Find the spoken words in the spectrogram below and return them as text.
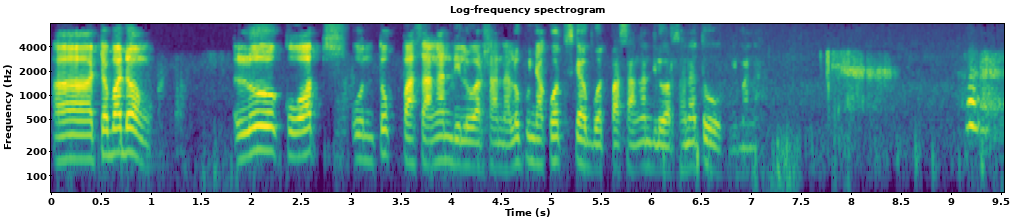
Eh, coba dong. Lu quotes untuk pasangan di luar sana. Lu punya quotes gak buat pasangan di luar sana tuh? Gimana?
